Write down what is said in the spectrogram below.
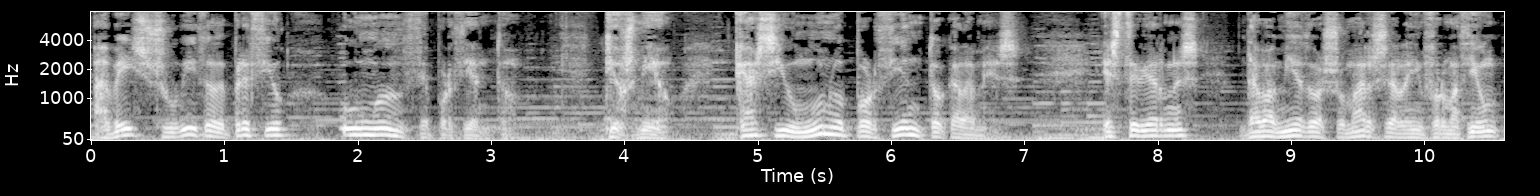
habéis subido de precio un 11%. Dios mío, casi un 1% cada mes. Este viernes daba miedo asomarse a la información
